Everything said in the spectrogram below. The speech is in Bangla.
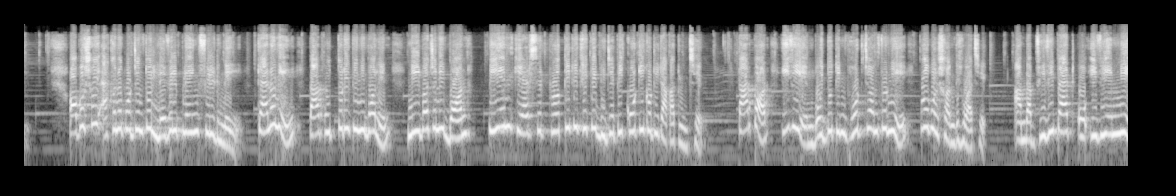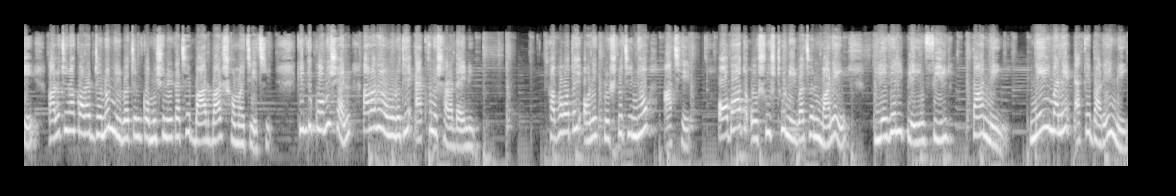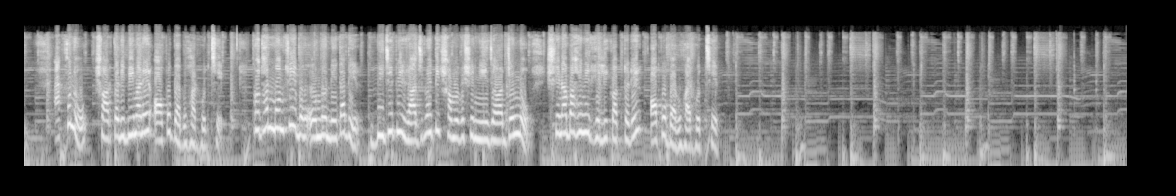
অবশ্যই এখনও পর্যন্ত লেভেল প্লেইং ফিল্ড নেই। কেন নেই? তার উত্তরে তিনি বলেন, নির্বাচনী বন্ড পিএম কেয়ার্স এর প্রতিটি থেকে বিজেপি কোটি কোটি টাকা তুলছে। তারপর ইভিএম বৈদ্যুতিন ভোট যন্ত্র নিয়ে প্রবল সন্দেহ আছে। আমরা ভিভিপ্যাট ও ইভিএম নিয়ে আলোচনা করার জন্য নির্বাচন কমিশনের কাছে বারবার সময় চেয়েছি। কিন্তু কমিশন আমাদের অনুরোধে এখনও সাড়া দেয়নি। স্বভাবতই অনেক প্রশ্নচিহ্ন আছে। অবাধ ও সুষ্ঠু নির্বাচন মানেই লেভেল প্লেইং ফিল্ড তা নেই। নেই মানে একেবারেই নেই। এখনও সরকারি বিমানের অপব্যবহার হচ্ছে। প্রধানমন্ত্রী এবং অন্য নেতাদের বিজেপির রাজনৈতিক সমাবেশে নিয়ে যাওয়ার জন্য সেনাবাহিনীর হেলিকপ্টারের অপব্যবহার হচ্ছে।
